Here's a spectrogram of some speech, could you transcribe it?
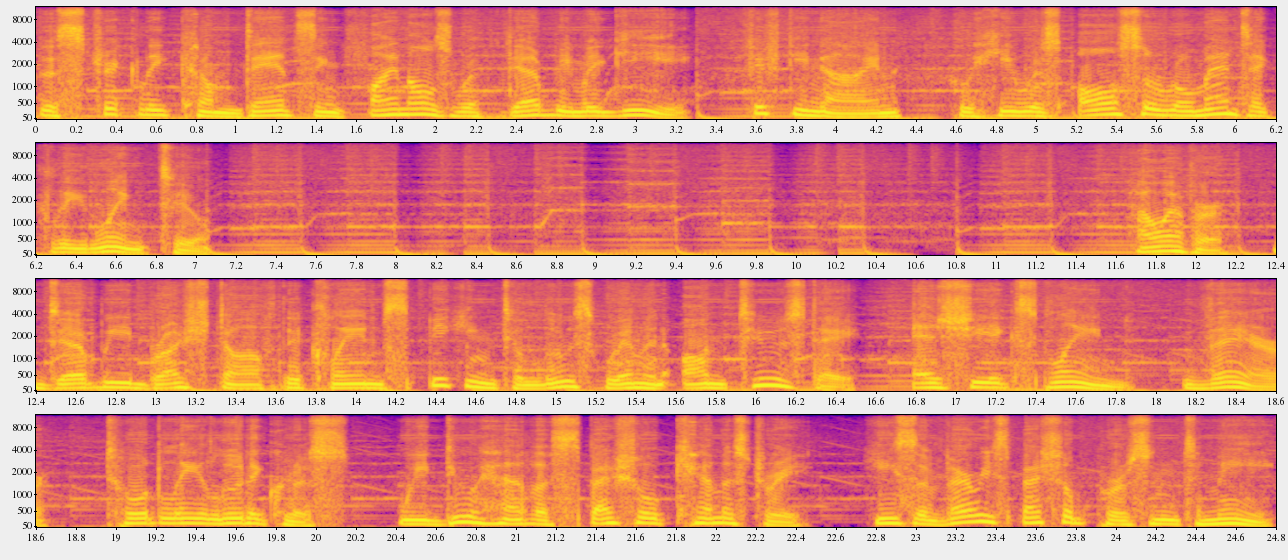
the Strictly Come Dancing finals with Debbie McGee, 59, who he was also romantically linked to. However, Debbie brushed off the claim speaking to Loose Women on Tuesday, as she explained, they're totally ludicrous, we do have a special chemistry, he's a very special person to me,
